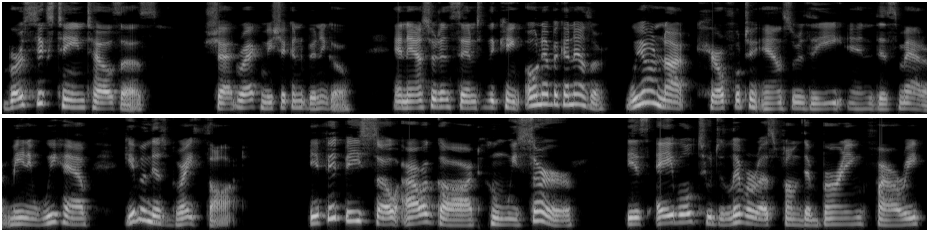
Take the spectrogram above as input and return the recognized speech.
Verse 16 tells us Shadrach, Meshach, and Abednego, and answered and said unto the king, O Nebuchadnezzar, we are not careful to answer thee in this matter, meaning we have given this great thought. If it be so, our God, whom we serve, is able to deliver us from the burning fiery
